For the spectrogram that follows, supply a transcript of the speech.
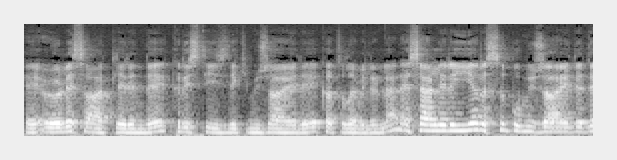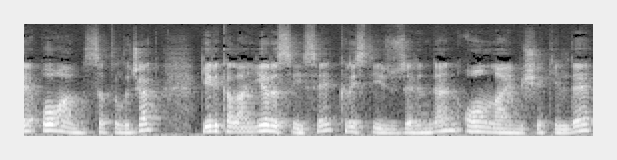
e, öğle saatlerinde Christie's'deki müzayedeye katılabilirler. Eserlerin yarısı bu müzayedede o an satılacak. Geri kalan yarısı ise Christie's üzerinden online bir şekilde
